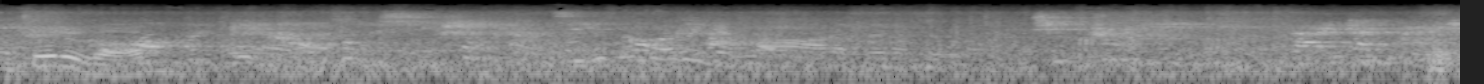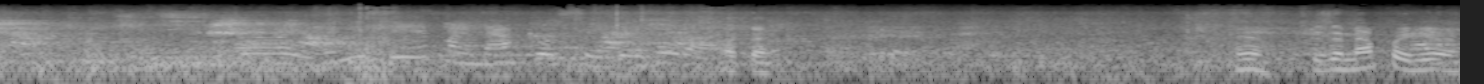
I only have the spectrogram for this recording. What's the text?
That's what it is, Bob. This is where we get lost. Wait, wait, let me see if my map will save it. Hold on. Okay. Map right here.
